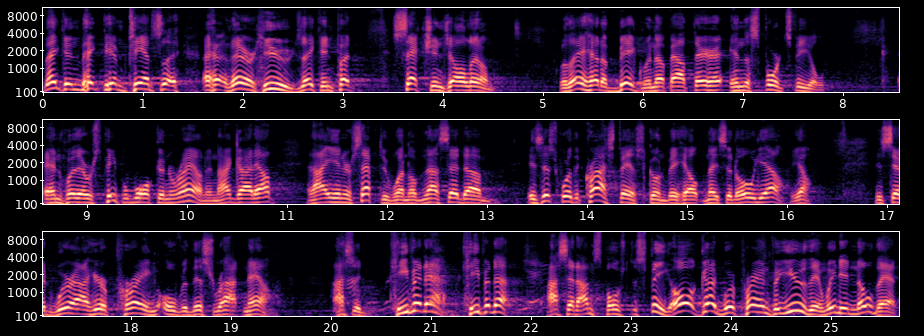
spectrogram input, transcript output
they can make them tents, uh, they're huge. They can put sections all in them. Well, they had a big one up out there in the sports field. And where there was people walking around, and I got out and I intercepted one of them. And I said, um, is this where the Christ Fest is going to be held? And they said, oh, yeah, yeah. He said, We're out here praying over this right now. I said, Keep it up, keep it up. I said, I'm supposed to speak. Oh, good, we're praying for you then. We didn't know that.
